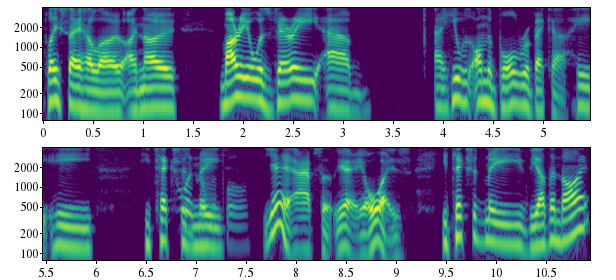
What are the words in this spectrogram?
Please say hello. I know Mario was very. Um, uh, he was on the ball, Rebecca. He he he texted Always me. Yeah, absolutely. Yeah, he always. He texted me the other night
